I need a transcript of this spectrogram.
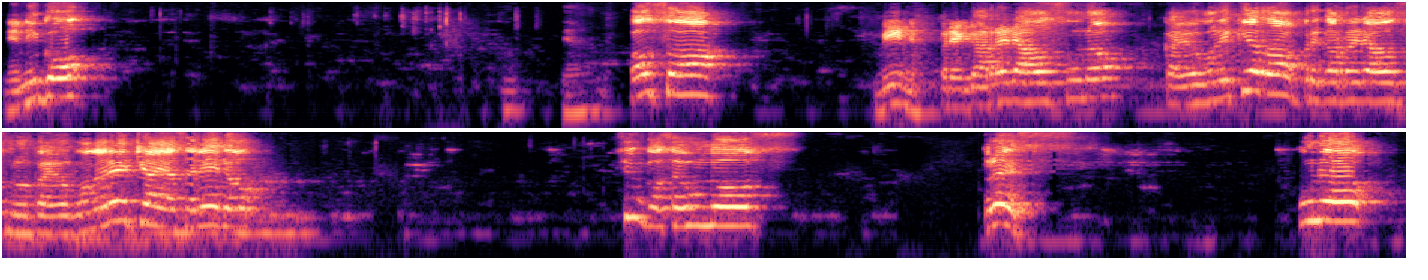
Bien, Nico. Pausa. Bien, precarrera 2-1, caigo con izquierda, precarrera 2-1, caigo con derecha y acelero. 5 segundos. 3. 1.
